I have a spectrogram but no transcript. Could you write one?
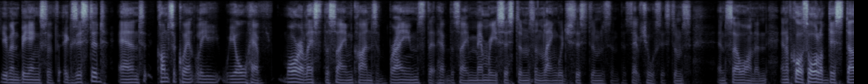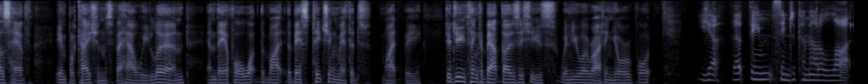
human beings have existed. And consequently, we all have more or less the same kinds of brains that have the same memory systems and language systems and perceptual systems and so on. And, and of course, all of this does have implications for how we learn and therefore what the, might, the best teaching methods might be. Did you think about those issues when you were writing your report? Yeah, that theme seemed to come out a lot.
